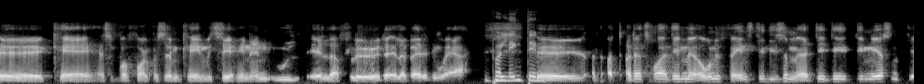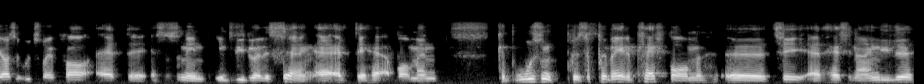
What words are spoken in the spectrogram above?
øh, kan, altså hvor folk for eksempel kan invitere hinanden ud, eller flytte, eller hvad det nu er. På LinkedIn. Øh, og, og, der tror jeg, at det med OnlyFans, det er ligesom, at det, det, det er mere sådan, det er også et udtryk for, at øh, altså sådan en individualisering af alt det her, hvor man kan bruge sådan private platforme øh, til at have sin egen lille,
